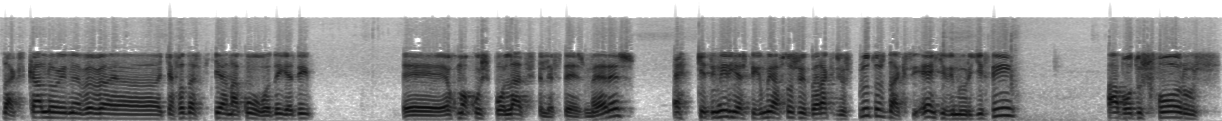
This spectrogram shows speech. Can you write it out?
Εντάξει, καλό είναι βέβαια και αυτά τα στοιχεία να ακούγονται γιατί ε, έχουμε ακούσει πολλά τις τελευταίες μέρες ε, και την ίδια στιγμή αυτός ο υπεράκτητος πλούτος εντάξει, έχει δημιουργηθεί από τους φόρους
